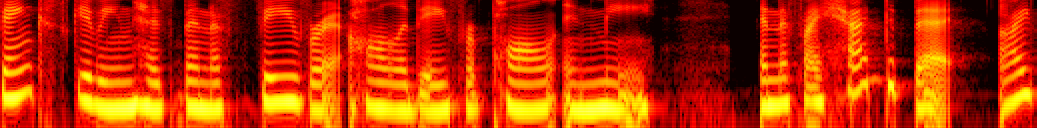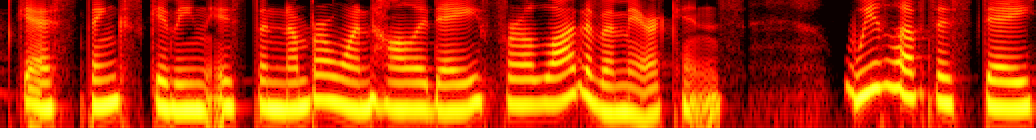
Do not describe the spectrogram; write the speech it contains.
Thanksgiving has been a favorite holiday for Paul and me. And if I had to bet, I'd guess Thanksgiving is the number one holiday for a lot of Americans. We love this day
